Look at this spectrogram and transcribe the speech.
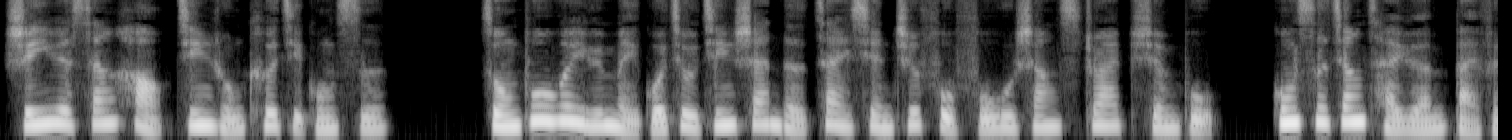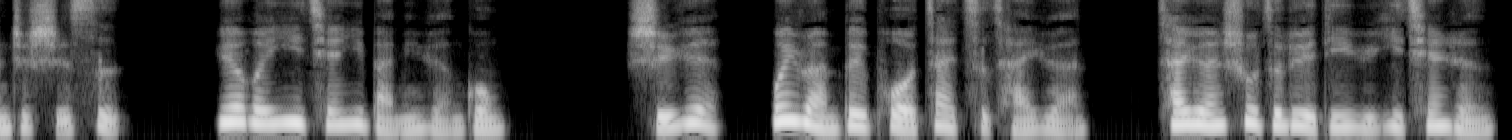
十一月三号，金融科技公司。总部位于美国旧金山的在线支付服务商 Stripe 宣布，公司将裁员百分之十四，约为一千一百名员工。十月，微软被迫再次裁员，裁员数字略低于一千人，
